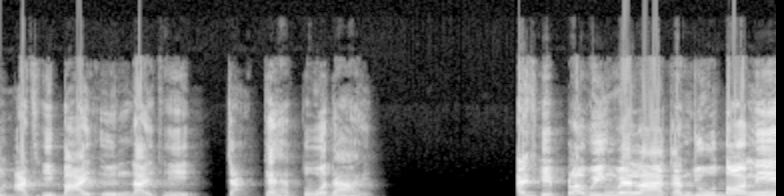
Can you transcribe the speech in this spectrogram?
ำอธิบายอื่นใดที่จะแก้ตัวได้ ไอ้ที่ประวิงเวลากันอยู่ตอนนี้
